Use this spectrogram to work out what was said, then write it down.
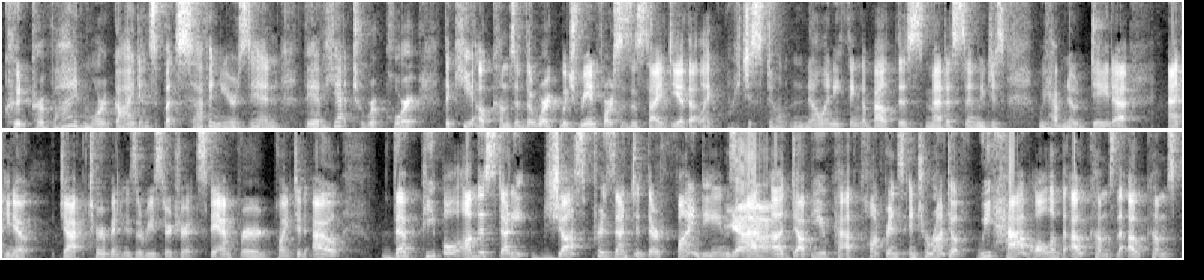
could provide more guidance, but seven years in, they have yet to report the key outcomes of their work, which reinforces this idea that, like, we just don't know anything about this medicine. We just, we have no data. And, you know, Jack Turban, who's a researcher at Stanford, pointed out the people on this study just presented their findings Yeah. at a WPATH conference in Toronto. We have all of the outcomes. The outcomes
